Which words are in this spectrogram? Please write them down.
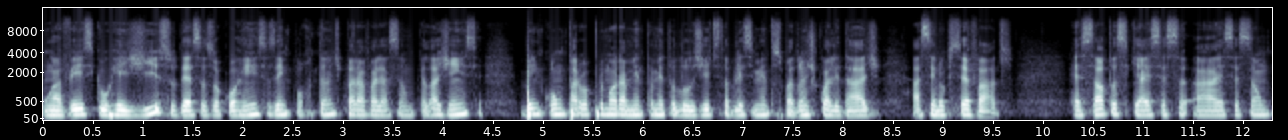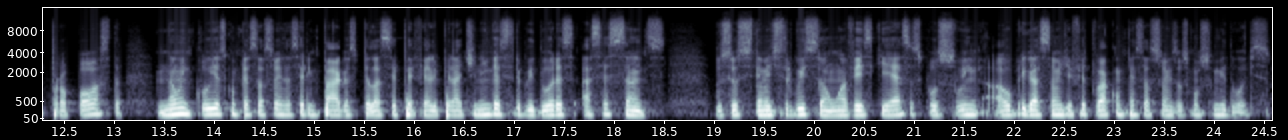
uma vez que o registro dessas ocorrências é importante para a avaliação pela agência, bem como para o aprimoramento da metodologia de estabelecimento dos padrões de qualidade a serem observados. Ressalta-se que a exceção, a exceção, proposta não inclui as compensações a serem pagas pela CPFL Piratininga às distribuidoras acessantes do seu sistema de distribuição, uma vez que essas possuem a obrigação de efetuar compensações aos consumidores.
